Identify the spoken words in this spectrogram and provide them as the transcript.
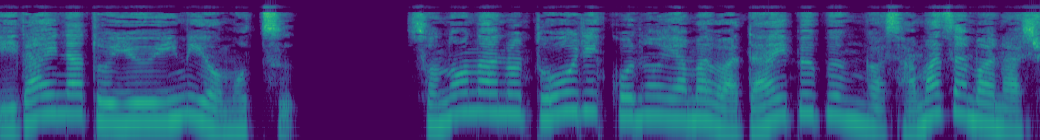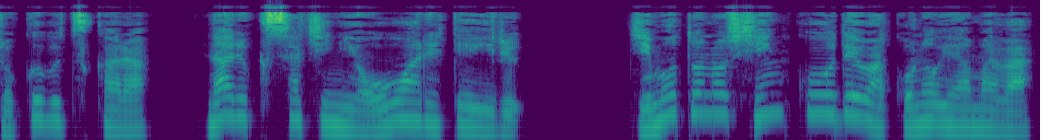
偉大なという意味を持つ。その名の通りこの山は大部分が様々な植物からなる草地に覆われている。地元の信仰ではこの山は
